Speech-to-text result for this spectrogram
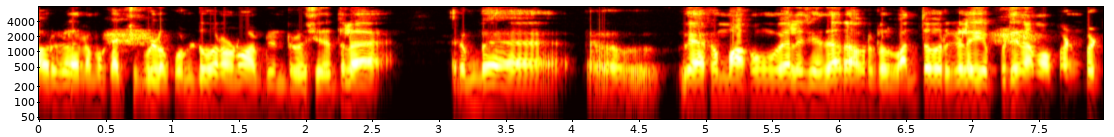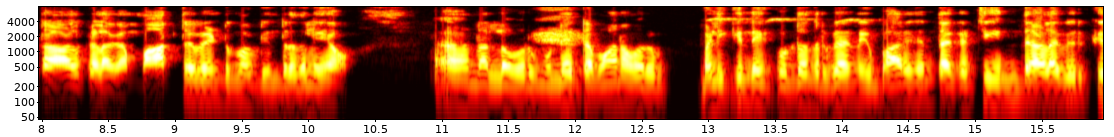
அவர்களை நம்ம கட்சிக்குள்ளே கொண்டு வரணும் அப்படின்ற விஷயத்தில் ரொம்ப வேகமாகவும் வேலை செய்தார். அவர்கள் வந்தவர்களை எப்படி நம்ம பண்பட்ட ஆட்களாக மாற்ற வேண்டும் அப்படின்றதுலையும் நல்ல ஒரு முன்னேற்றமான ஒரு வழிக்கு இன்னைக்கு கொண்டு வந்திருக்கிறார். இன்னைக்கு பாரதிய ஜனதா கட்சி இந்த அளவிற்கு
